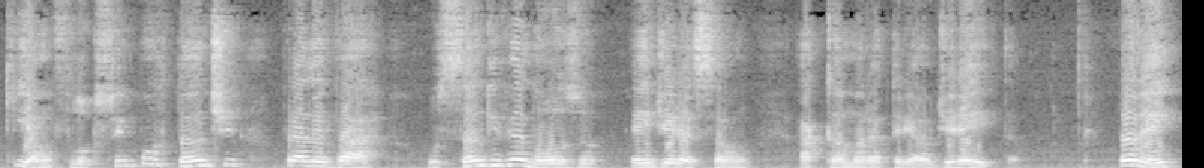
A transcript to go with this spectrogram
que é um fluxo importante para levar o sangue venoso em direção à câmara atrial direita. Porém,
